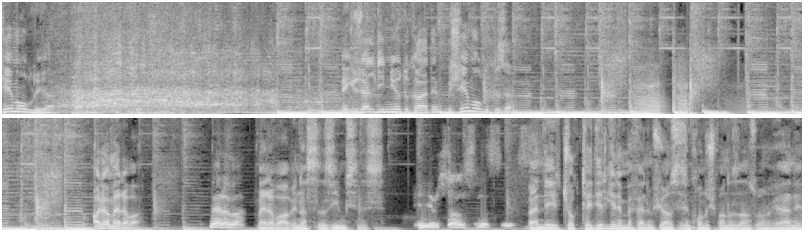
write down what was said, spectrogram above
Şey mi oldu ya? Ne güzel dinliyorduk Adem. Bir şey mi oldu kıza? Alo merhaba. Merhaba. Merhaba abi nasılsınız iyi misiniz? İyiyim sağ olun. Nasılsınız? Ben de çok tedirginim efendim şu an sizin konuşmanızdan sonra yani.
